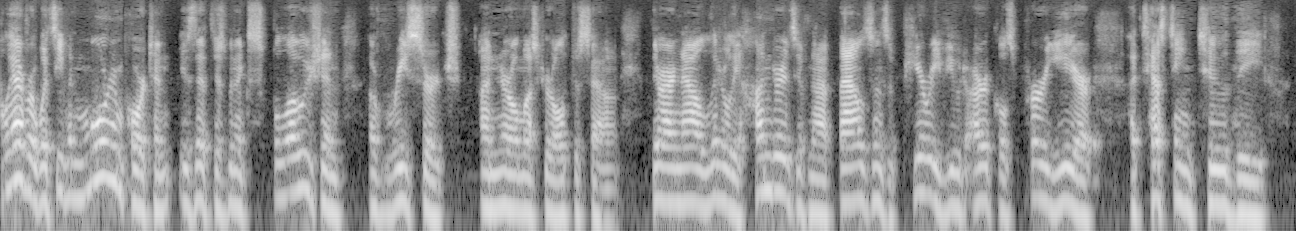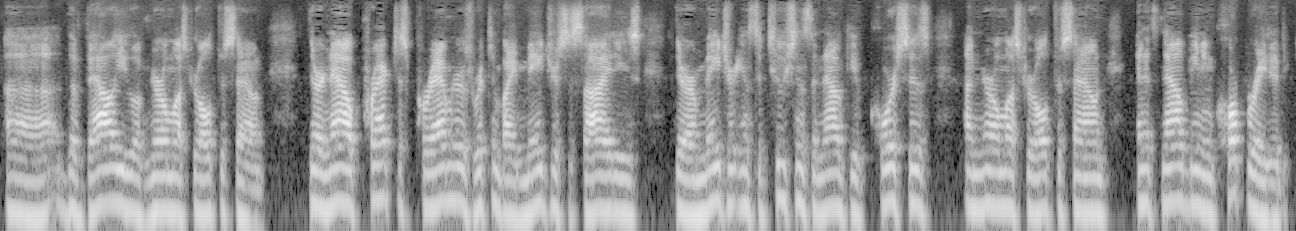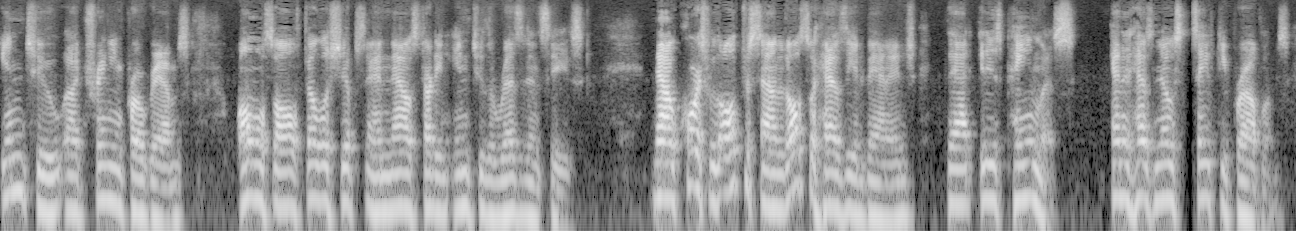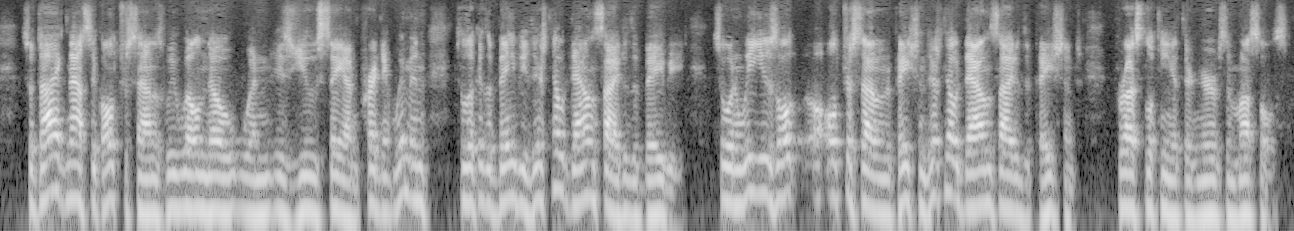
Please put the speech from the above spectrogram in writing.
However, what's even more important is that there's been an explosion of research on neuromuscular ultrasound. There are now literally hundreds, if not thousands, of peer-reviewed articles per year attesting to the uh, the value of neuromuscular ultrasound. There are now practice parameters written by major societies. There are major institutions that now give courses on neuromuscular ultrasound, and it's now being incorporated into uh, training programs, almost all fellowships, and now starting into the residencies. Now, of course, with ultrasound, it also has the advantage that it is painless and it has no safety problems. So diagnostic ultrasound, as we well know, when is used, say, on pregnant women to look at the baby, there's no downside to the baby. So when we use uh, ultrasound on a patient, there's no downside to the patient for us looking at their nerves and muscles.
